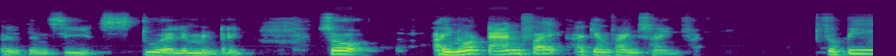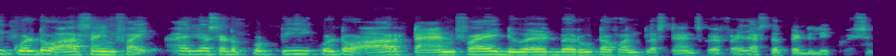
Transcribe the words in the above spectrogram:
You can see it's too elementary. So I know tan phi, I can find sine phi. So P equal to R sine phi. I'll just have to put P equal to R tan phi divided by root of 1 plus tan square phi. That's the Pedal equation.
